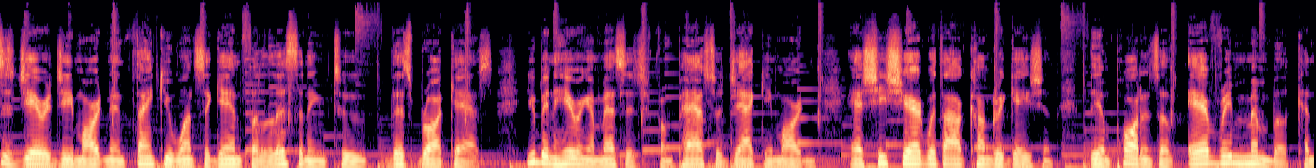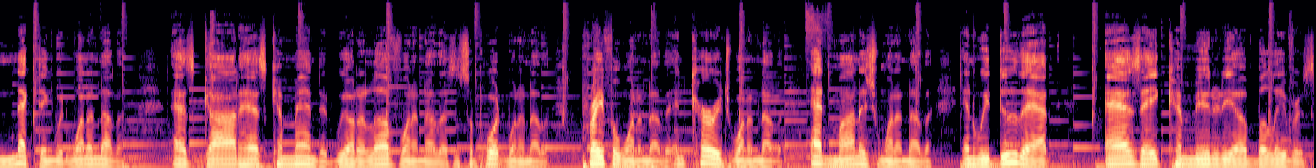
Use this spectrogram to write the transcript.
is Jerry G. Martin, and thank you once again for listening to this broadcast. You've been hearing a message from Pastor Jackie Martin as she shared with our congregation the importance of every member connecting with one another as God has commanded. We ought to love one another, to support one another, pray for one another, encourage one another, admonish one another, and we do that as a community of believers.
